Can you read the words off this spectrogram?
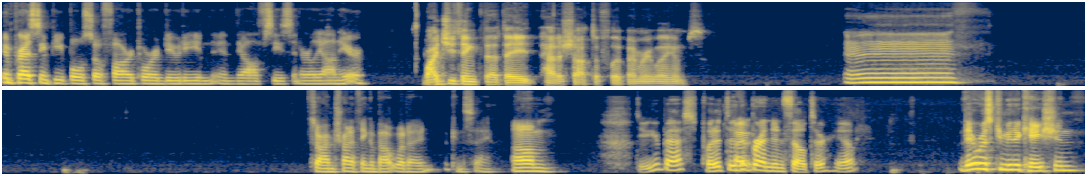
impressing people so far toward duty in, in the offseason early on here. Why'd you think that they had a shot to flip Emory Williams? Mm. Sorry, I'm trying to think about what I can say. Um, do your best. Put it through the Brendan filter. Yep. There was communication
